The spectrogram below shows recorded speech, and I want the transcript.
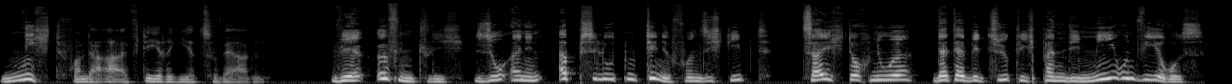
nicht von der AfD regiert zu werden. Wer öffentlich so einen absoluten Tinne von sich gibt, zeigt doch nur, dass er bezüglich Pandemie und Virus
